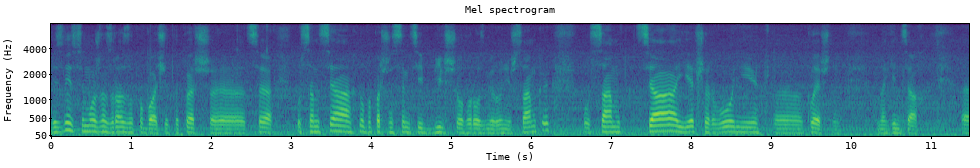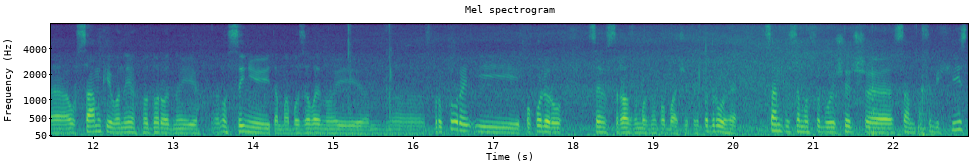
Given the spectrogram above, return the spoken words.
Різницю можна зразу побачити. Перше, це у самця, ну, по-перше, самці більшого розміру, ніж самки. У самця є червоні е, клешні на кінцях. Е, у самки вони однородної, ну, синьої там, або зеленої е, структури, і по кольору це зразу можна побачити. По-друге, самки, само собою, ширше сам по собі хвіст,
